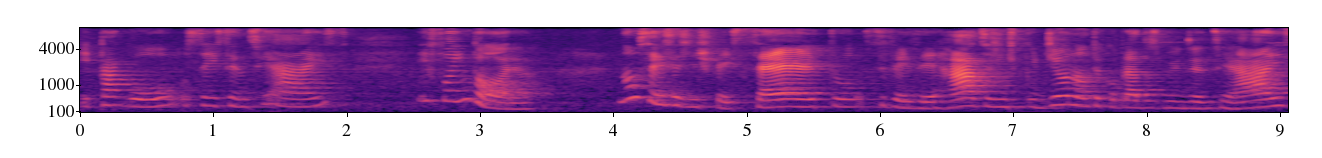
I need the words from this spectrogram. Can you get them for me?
E pagou os 600 reais e foi embora. Não sei se a gente fez certo, se fez errado, se a gente podia ou não ter cobrado os 1.200 reais.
